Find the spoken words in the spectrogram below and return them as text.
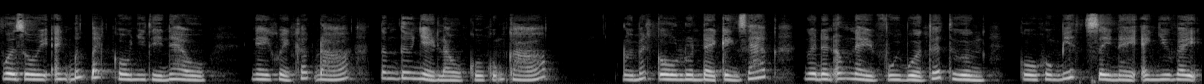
vừa rồi anh bức bách cô như thế nào. Ngay khoảnh khắc đó, tâm tư nhảy lầu cô cũng có. Đôi mắt cô luôn đầy cảnh giác, người đàn ông này vui buồn thất thường. Cô không biết giây này anh như vậy,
